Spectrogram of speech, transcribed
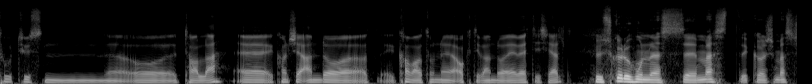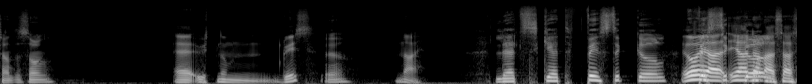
2000-tallet. Eh, kanskje enda at- Kan være at hun er aktiv ennå, jeg vet ikke helt. Husker du hennes mest, kanskje mest kjente sang? Utenom Grease? Ja. Nei. Let's get physical, oh, ja, Physical, ja, den har jeg sett.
